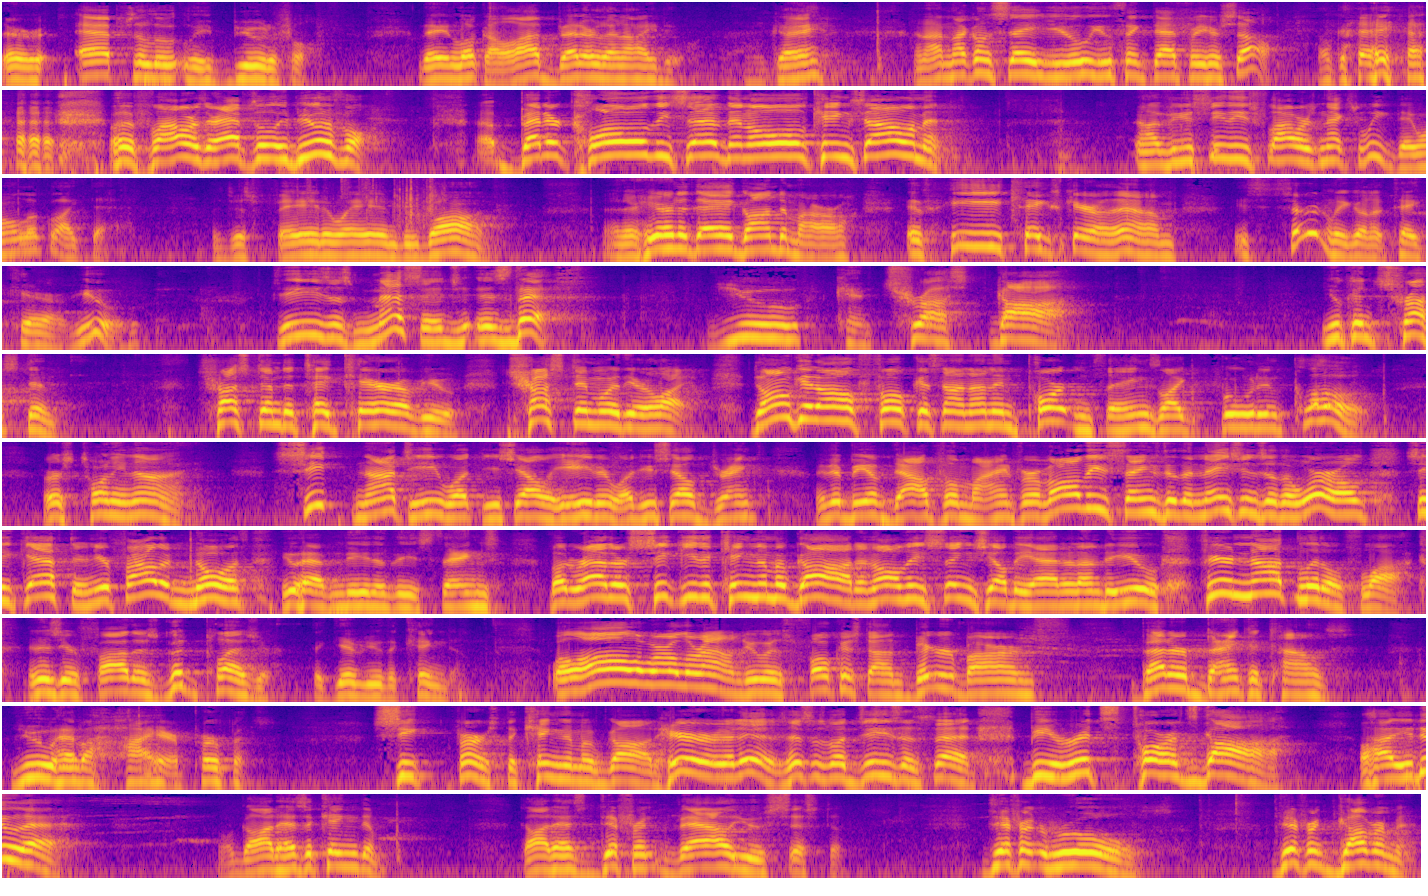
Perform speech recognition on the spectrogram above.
They're absolutely beautiful they look a lot better than I do. Okay? And I'm not going to say you, you think that for yourself. Okay? well, the flowers are absolutely beautiful. Uh, better clothed, he said, than old King Solomon. Now, if you see these flowers next week, they won't look like that. They just fade away and be gone. And they're here today, gone tomorrow. If he takes care of them, He's certainly going to take care of you. Jesus' message is this you can trust God. You can trust Him. Trust Him to take care of you. Trust Him with your life. Don't get all focused on unimportant things like food and clothes. Verse 29 Seek not ye what ye shall eat or what ye shall drink neither be of doubtful mind. For of all these things do the nations of the world seek after. And your Father knoweth you have need of these things. But rather seek ye the kingdom of God, and all these things shall be added unto you. Fear not, little flock. It is your Father's good pleasure to give you the kingdom. Well, all the world around you is focused on bigger barns, better bank accounts. You have a higher purpose. Seek first the kingdom of God. Here it is. This is what Jesus said Be rich towards God. Well, how do you do that? Well, God has a kingdom, God has different value systems, different rules, different government.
